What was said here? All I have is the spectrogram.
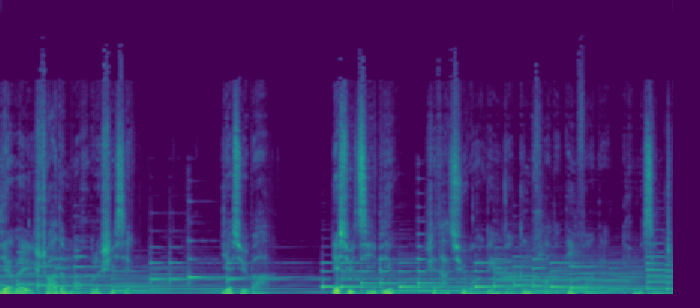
眼泪刷的模糊了视线。也许吧，也许疾病是他去往另一个更好的地方的。通行证，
